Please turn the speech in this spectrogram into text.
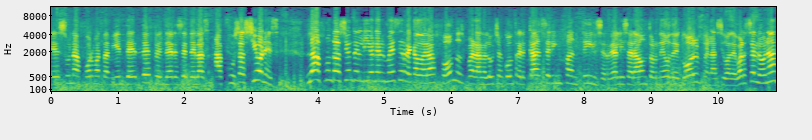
Es una forma también de defenderse de las acusaciones. La Fundación de Lionel Messi recaudará fondos para la lucha contra el cáncer infantil. Se realizará un torneo de golf en la ciudad de Barcelona,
